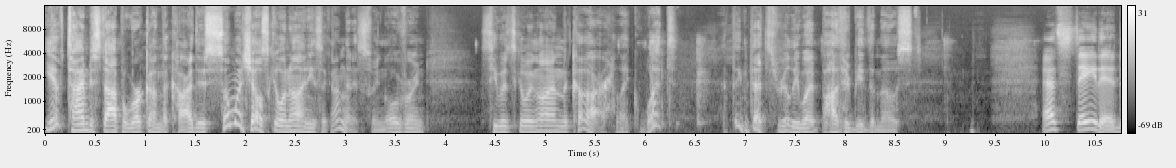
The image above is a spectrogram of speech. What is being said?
you have time to stop and work on the car. There's so much else going on. He's like, I'm going to swing over and see what's going on in the car. Like, what? I think that's really what bothered me the most. As stated,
